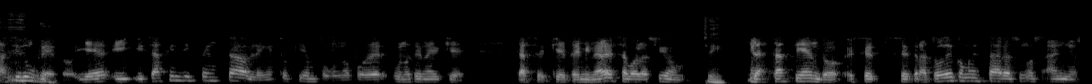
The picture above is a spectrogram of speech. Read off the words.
ha sido un reto y, y, y se hace indispensable en estos tiempos uno poder uno tener que que, que terminara esa evaluación. Sí. Y la está haciendo. Se, se trató de comenzar hace unos años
